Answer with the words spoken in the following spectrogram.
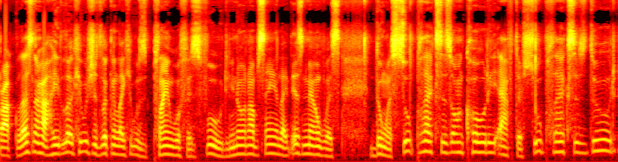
Brock Lesnar, how he looked, he was just looking like he was playing with his food. You know what I'm saying? Like this man was doing suplexes on Cody after suplexes, dude.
